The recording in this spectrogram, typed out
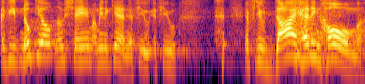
if you have no guilt, no shame, I mean, again, if you, if you if you die heading home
